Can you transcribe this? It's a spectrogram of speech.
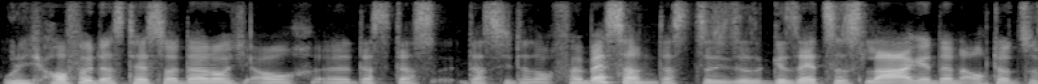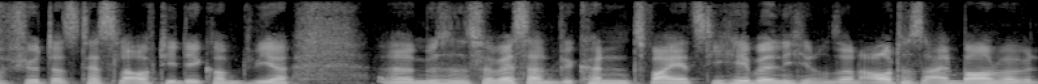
Und ich hoffe, dass Tesla dadurch auch, äh, dass, dass, dass sie das auch verbessern, dass diese Gesetzeslage dann auch dazu führt, dass Tesla auf die Idee kommt, wir äh, müssen es verbessern. Wir können zwar jetzt die Hebel nicht in unseren Autos einbauen, weil wir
